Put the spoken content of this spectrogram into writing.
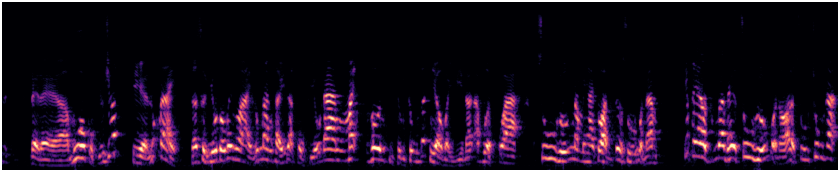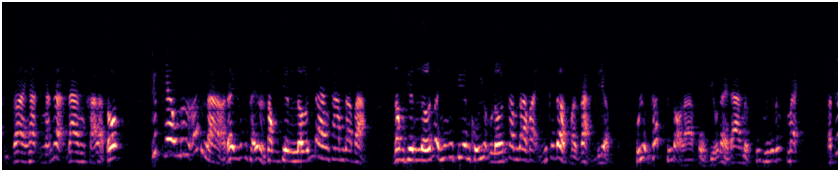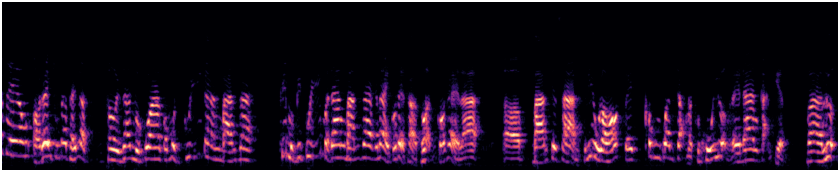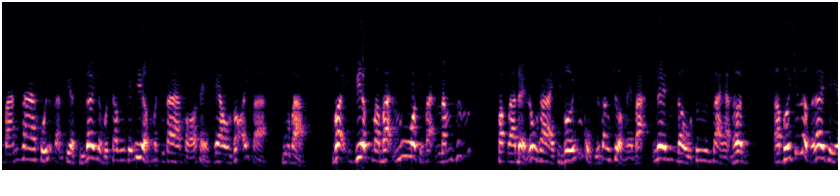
để để à, mua cổ phiếu trước. Thì lúc này là sự yếu tố bên ngoài Dũng đang thấy là cổ phiếu đang mạnh hơn thị trường chung rất nhiều bởi vì nó đã vượt qua xu hướng 52 tuần tức là xu hướng của năm. Tiếp theo chúng ta thấy xu hướng của nó là xu hướng trung hạn dài hạn ngắn hạn đang khá là tốt. Tiếp theo nữa là ở đây dũng thấy là dòng tiền lớn đang tham gia vào dòng tiền lớn là những cái phiên khối lượng lớn tham gia mạnh những cái đợt mà giảm điểm khối lượng thấp chứng tỏ là cổ phiếu này đang được tích lũy rất mạnh. À, tiếp theo ở đây chúng ta thấy là thời gian vừa qua có một quỹ đang bán ra. Khi một cái quỹ mà đang bán ra cái này có thể thỏa thuận có thể là uh, bán trên sàn. Cái điều đó cái không quan trọng là cái khối lượng ở đây đang cạn kiệt. Và lượng bán ra khối lượng cạn kiệt thì đây là một trong những cái điểm mà chúng ta có thể theo dõi và mua vào. Vậy việc mà bạn mua thì bạn nắm giữ hoặc là để lâu dài thì với những cổ phiếu tăng trưởng này bạn nên đầu tư dài hạn hơn. À, với chiến lược ở đây thì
